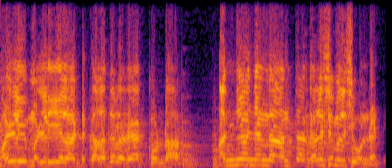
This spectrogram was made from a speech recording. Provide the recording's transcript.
మళ్ళీ మళ్ళీ ఇలాంటి కలతలు లేకుండా అన్యోన్యంగా అంతా కలిసిమెలిసి ఉండండి.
